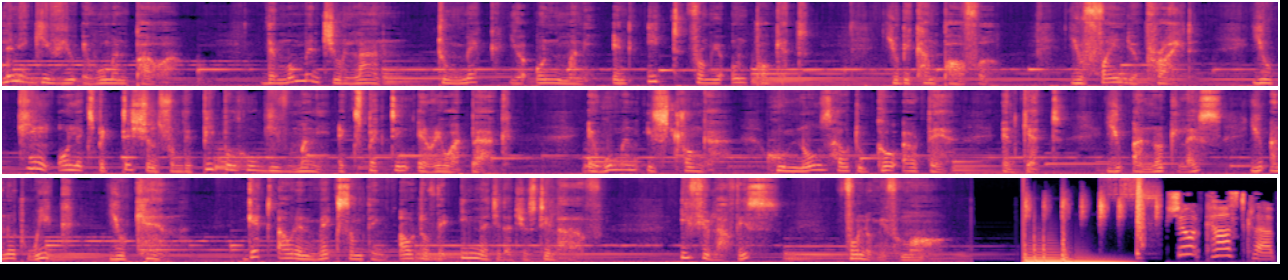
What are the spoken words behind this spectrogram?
Let me give you a woman power. The moment you learn to make your own money and eat from your own pocket, you become powerful. You find your pride. You kill all expectations from the people who give money expecting a reward back. A woman is stronger who knows how to go out there and get. You are not less. You are not weak. You can. Get out and make something out of the energy that you still have. If you love this, follow me for more. Shortcast Club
